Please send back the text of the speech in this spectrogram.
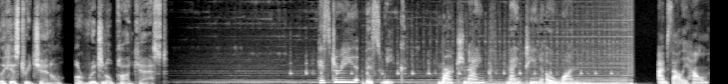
the History Channel original podcast. History This Week, March 9th, 1901. I'm Sally Helm.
